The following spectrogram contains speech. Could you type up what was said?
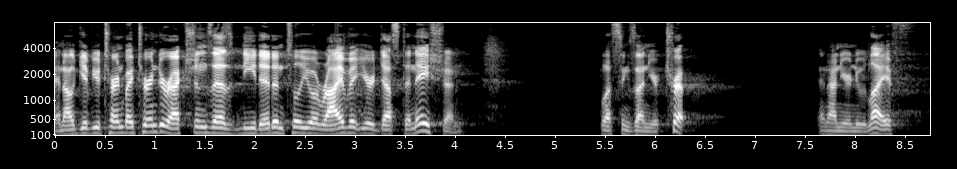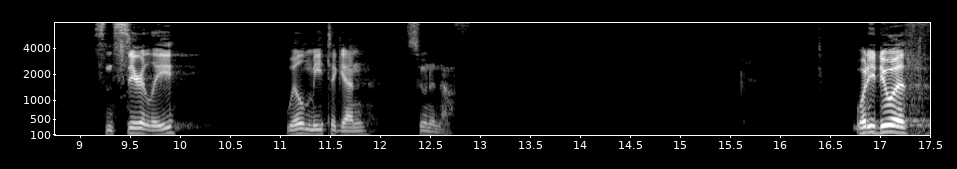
and I'll give you turn by turn directions as needed until you arrive at your destination. Blessings on your trip and on your new life. Sincerely, we'll meet again soon enough. What do you do with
